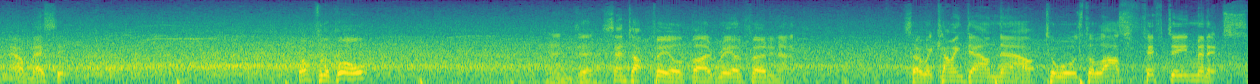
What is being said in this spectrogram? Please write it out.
And now Messi. Gone for the ball. And uh, sent upfield by Rio Ferdinand. So we're coming down now towards the last 15 minutes.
